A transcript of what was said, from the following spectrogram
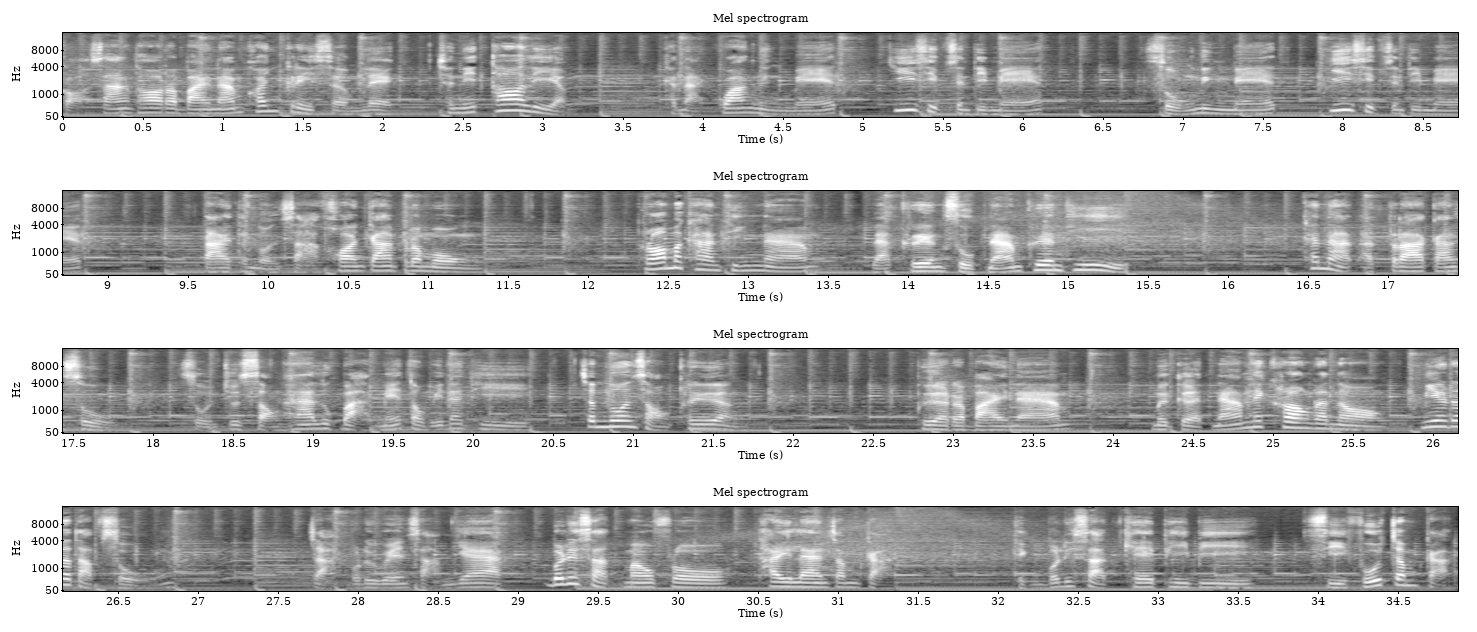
ก่อสร้างท่อระบายน้ำคอนกรีตเสริมเหล็ก ชนิดท่อเหลี่ยม ขนาดกว้าง 1 เมตร 20 เซนติเมตร สูง 1 เมตร 20 เซนติเมตร ใต้ถนนสาครการประมง พร้อมอาคารทิ้งน้ำ และเครื่องสูบน้ำเคลื่อนที่ ขนาดอัตราการสูบ 0.25 ลูกบาศก์เมตรต่อวินาทีจำนวน 2 เครื่อง เพื่อระบายน้ำ เมื่อเกิดน้ำในคลองระนองมีระดับสูง จากบริเวณ3แยก บริษัท m a l โ l o ไทยแลนด์จำกัด ถึงบริษัท KPB Seafood จำกัด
